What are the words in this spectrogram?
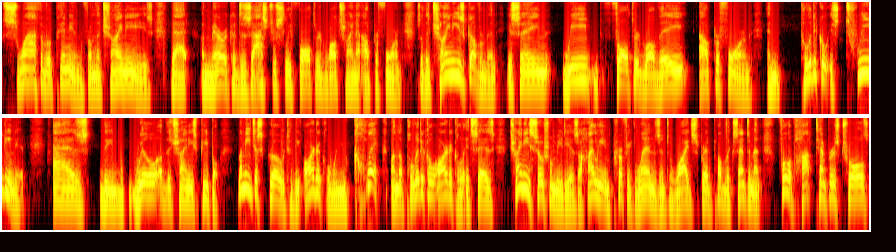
swath of opinion from the Chinese that America disastrously faltered while China outperformed. So the Chinese government is saying we faltered while they outperformed, and Politico is tweeting it as the will of the Chinese people. Let me just go to the article. When you click on the Politico article, it says Chinese social media is a highly imperfect lens into widespread public sentiment, full of hot tempers, trolls,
